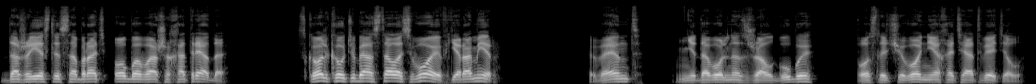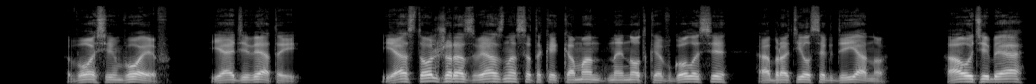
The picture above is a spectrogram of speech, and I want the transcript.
даже если собрать оба ваших отряда. Сколько у тебя осталось воев, Яромир?» Вент недовольно сжал губы, после чего нехотя ответил. «Восемь воев. Я девятый». Я столь же развязно, с такой командной ноткой в голосе, обратился к Дияну. «А у тебя?»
